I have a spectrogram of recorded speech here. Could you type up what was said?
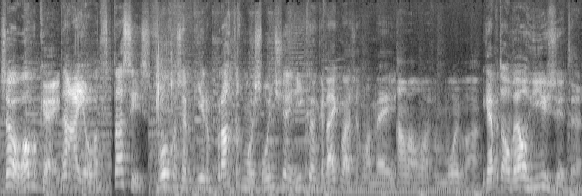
Zo, hoppakee. Nou joh, wat fantastisch. Vervolgens heb ik hier een prachtig mooi sponsje. Hier kan ik het blijkbaar zeg maar mee. Gaan we allemaal even mooi maken. Ik heb het al wel hier zitten.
